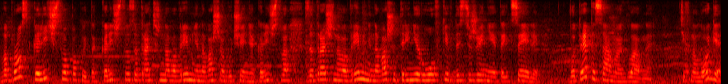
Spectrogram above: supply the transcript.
Вопрос количества попыток, количество затраченного времени на ваше обучение, количество затраченного времени на ваши тренировки в достижении этой цели. Вот это самое главное технология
